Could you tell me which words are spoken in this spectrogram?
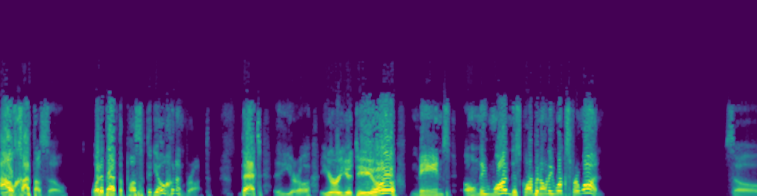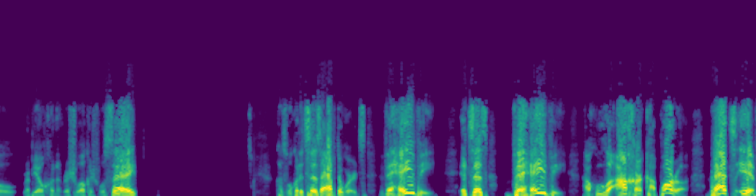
al chataso. What about the pasuk that Yochanan brought? That your your yediyah means only one. This korban only works for one. So Rabbi Yochanan Rish Lakish will say, because look what it says afterwards. Vehevi. It says Vehevi. Ahula achar kapara. That's if,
